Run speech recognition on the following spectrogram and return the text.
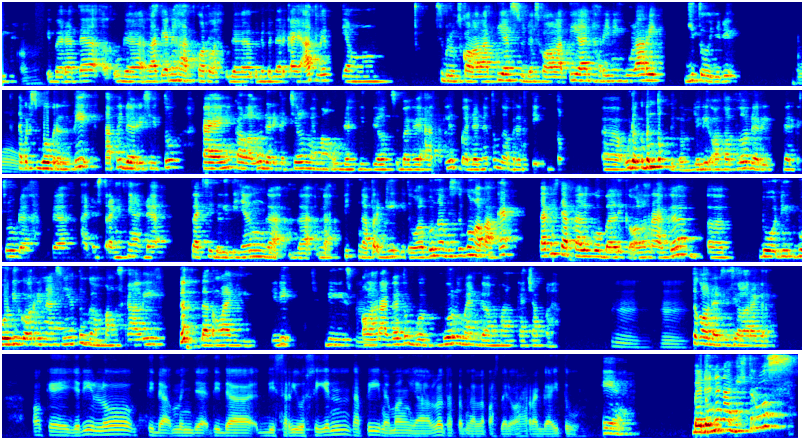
ibaratnya udah latihannya hardcore lah, udah bener-bener kayak atlet yang sebelum sekolah latihan, sudah sekolah latihan, hari Minggu lari gitu. Jadi wow. tapi terus gue berhenti, tapi dari situ kayaknya kalau lo dari kecil memang udah dibuild sebagai atlet, badannya tuh nggak berhenti untuk uh, udah kebentuk gitu. Jadi otot lo dari dari kecil udah udah ada strength-nya, ada flexibility-nya nggak nggak nggak nggak pergi gitu. Walaupun habis itu gue nggak pakai, tapi setiap kali gue balik ke olahraga uh, body body koordinasinya tuh gampang sekali datang lagi jadi di hmm. olahraga tuh gue gue lumayan gampang catch up lah hmm. Hmm. itu kalau dari sisi olahraga Oke, jadi lo tidak menja tidak diseriusin, tapi memang ya lo tetap nggak lepas dari olahraga itu. Iya, badannya nagih terus.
